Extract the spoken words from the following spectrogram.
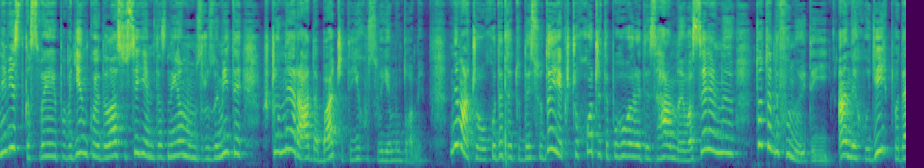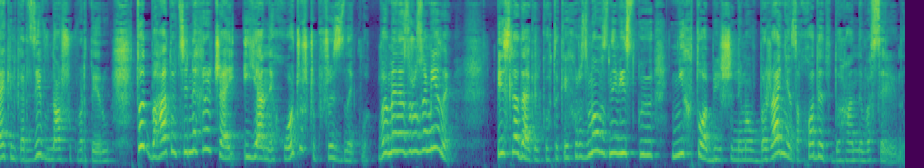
Невістка своєю поведінкою дала сусідям та знайомим зрозуміти, що не рада бачити їх у своєму домі. Нема чого ходити туди-сюди. Якщо хочете поговорити з Ганною Васильівною, то телефонуйте їй, а не ходіть по декілька разів в нашу квартиру. Тут багато цінних речей, і я не хочу, щоб щось зникло. Ви мене зрозуміли? Після декількох таких розмов з невісткою ніхто більше не мав бажання заходити до Ганни Васильівни,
